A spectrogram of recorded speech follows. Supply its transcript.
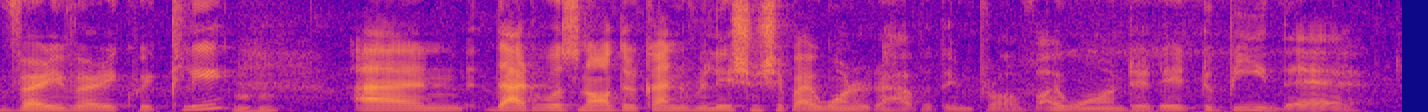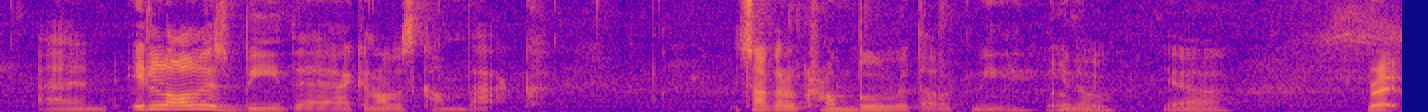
very, very quickly Mm-hmm. and that was not the kind of relationship I wanted to have with improv. I wanted it to be there, and it'll always be there. I can always come back. It's not gonna crumble without me, you know. Yeah, right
